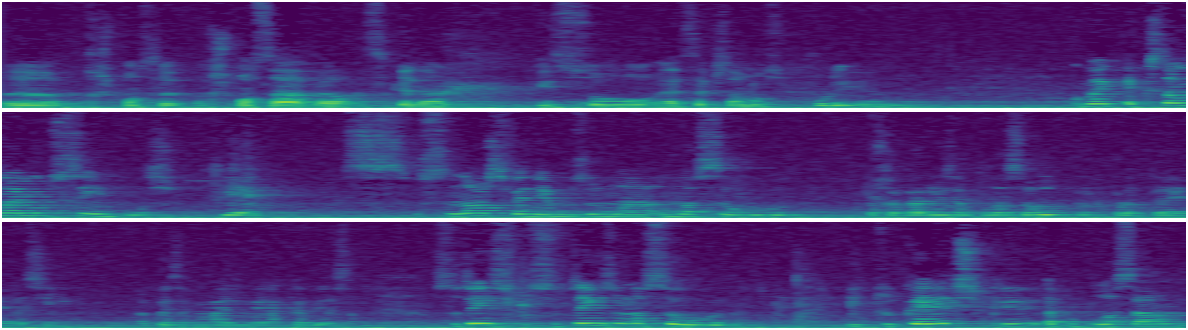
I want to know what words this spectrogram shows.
uh, responsa responsável, se calhar isso, essa questão não se poria. Não é? Como é que, a questão é muito simples, que é se, se nós defendemos uma, uma saúde estou a dar o exemplo da saúde porque pronto, é assim a coisa que mais me vem à cabeça. Se tens, se tens uma saúde e tu queres que a população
